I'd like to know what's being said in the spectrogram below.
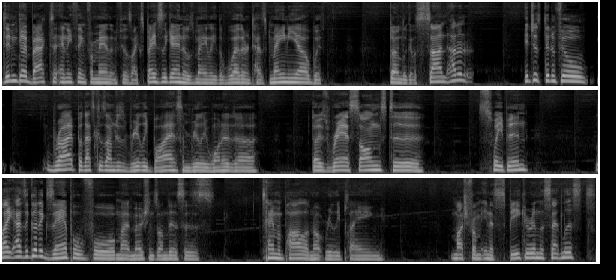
didn't go back to anything from Man That Feels Like Space again. It was mainly the weather in Tasmania with Don't Look at the Sun. I don't. It just didn't feel right, but that's because I'm just really biased and really wanted uh, those rare songs to sweep in. Like as a good example for my emotions on this is Tame Impala not really playing much from Innerspeaker in the set list,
